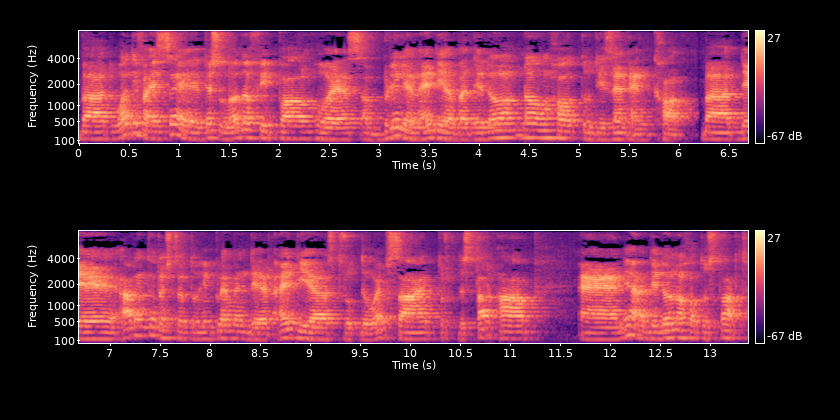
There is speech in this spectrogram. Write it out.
But what if I say there's a lot of people who has a brilliant idea but they don't know how to design and code. But they are interested to implement their ideas through the website, through the startup, and yeah, they don't know how to start.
